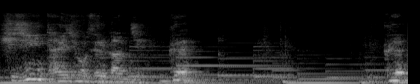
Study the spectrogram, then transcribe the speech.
肘に体重を乗せる感じ。グッ。ぐっ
